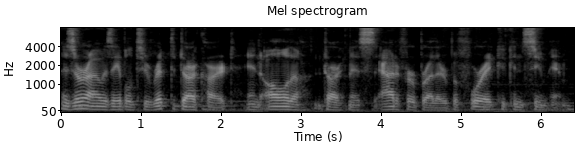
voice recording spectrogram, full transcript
Azura was able to rip the dark heart and all the darkness out of her brother before it could consume him.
